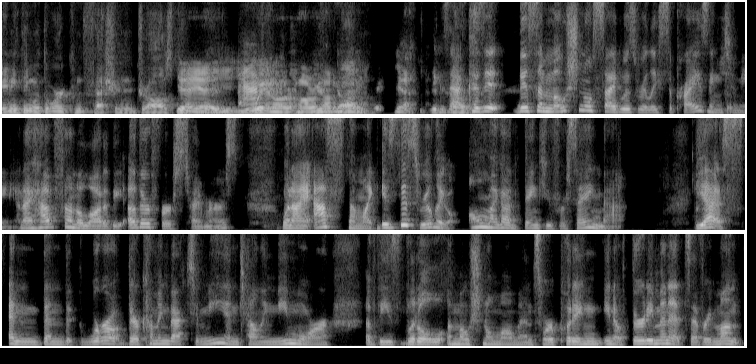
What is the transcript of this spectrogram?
Anything with the word confession draws. Yeah, yeah. You, you win automatically. Yeah. Exactly. Because it, this emotional side was really surprising to me. And I have found a lot of the other first timers when I ask them, like, is this real? They go, oh my God, thank you for saying that yes and then we're they're coming back to me and telling me more of these little emotional moments. We're putting you know 30 minutes every month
